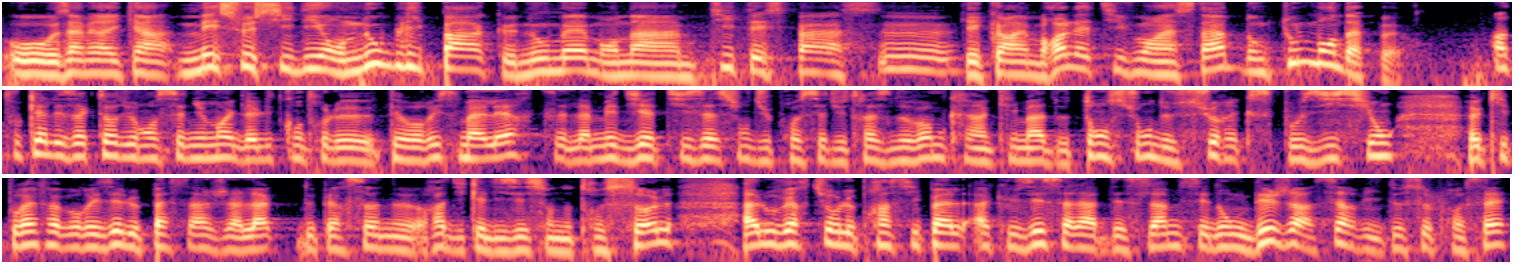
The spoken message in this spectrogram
aux Américains, mais ceci dit, on n'oublie pas que nous-mêmes, on a un petit espace Mm. qui est quand même relativement instable, donc tout le monde a peur. En tout cas, les acteurs du renseignement et de la lutte contre le terrorisme alertent. La médiatisation du procès du 13 novembre crée un climat de tension, de surexposition euh, qui pourrait favoriser le passage à l'acte de personnes radicalisées sur notre sol. À l'ouverture, le principal accusé, Salah Abdeslam, s'est donc déjà servi de ce procès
